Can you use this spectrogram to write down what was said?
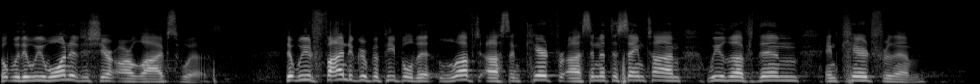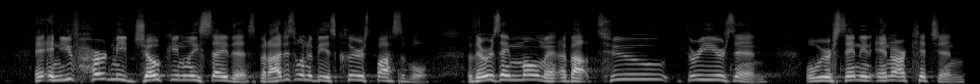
but that we wanted to share our lives with. That we would find a group of people that loved us and cared for us, and at the same time, we loved them and cared for them. And you've heard me jokingly say this, but I just want to be as clear as possible. There was a moment about two, three years in well, we were standing in our kitchen,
